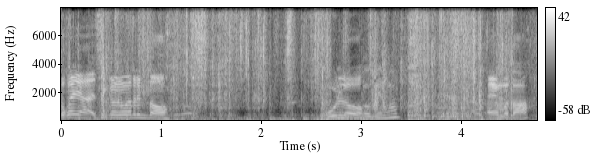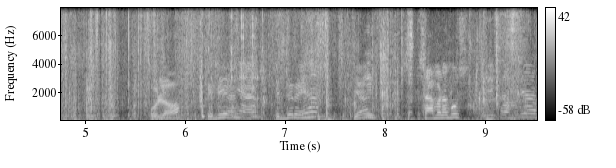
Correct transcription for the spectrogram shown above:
Ito kaya, sikang na rin to. Ulo. Yan mo. Ayaw mo to? Ulo? Pwede yan. Pwede rin. Yan. Sama na, boss. Hindi sama yan.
